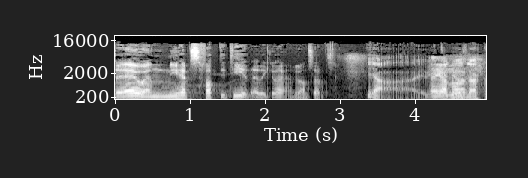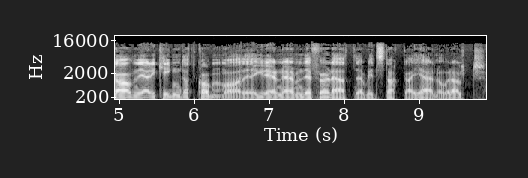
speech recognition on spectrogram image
Det er jo en nyhetsfattig tid, er det ikke det? Uansett. Ja, vi er kunne jo snakka om de her king.com og de greiene der, men det føler jeg at det har blitt snakka i hjel overalt.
